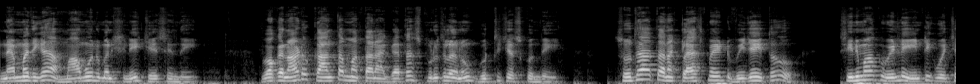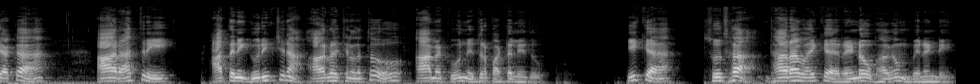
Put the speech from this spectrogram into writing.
నెమ్మదిగా మామూలు మనిషిని చేసింది. ఒకనాడు కాంతమ్మ తన గత స్మృతులను గుర్తు చేసుకుంది. సుధా తన క్లాస్మేట్ విజయ్తో సినిమాకు వెళ్ళి ఇంటికి వచ్చాక ఆ రాత్రి అతని గురించిన ఆలోచనలతో ఆమెకు నిద్ర పట్టలేదు. ఇక సుధా ధారావాహిక రెండవ భాగం వినండి.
